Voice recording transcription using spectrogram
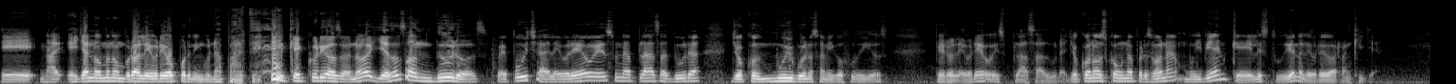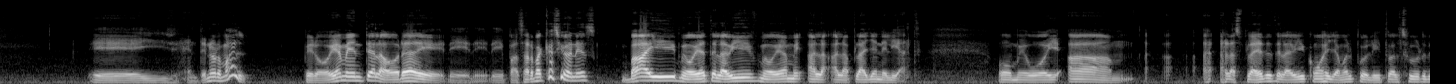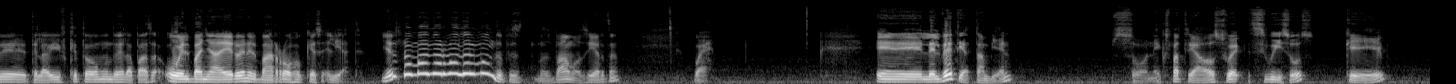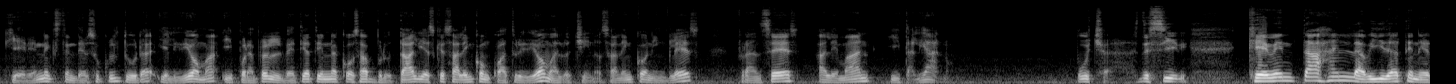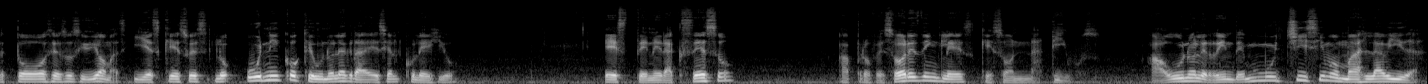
Eh, ella no me nombró al hebreo por ninguna parte. Qué curioso, ¿no? Y esos son duros. Pues pucha, el hebreo es una plaza dura. Yo con muy buenos amigos judíos, pero el hebreo es plaza dura. Yo conozco a una persona muy bien que él estudió en el hebreo de Barranquilla. Eh, y gente normal. Pero obviamente a la hora de, pasar vacaciones, bye, me voy a Tel Aviv, me voy a, la, a la playa en Eliat o me voy a, a, las playas de Tel Aviv, ¿cómo se llama el pueblito al sur de Tel Aviv que todo el mundo se la pasa? O el bañadero en el Mar Rojo que es Eliat. Y es lo más normal del mundo, pues nos vamos, ¿cierto? Bueno. El Helvetia también son expatriados suizos que quieren extender su cultura y el idioma. Y por ejemplo, el Helvetia tiene una cosa brutal y es que salen con cuatro idiomas los chinos. Salen con inglés, francés, alemán e italiano pucha, es decir, qué ventaja en la vida tener todos esos idiomas. Y es que eso es lo único que uno le agradece al colegio, es tener acceso a profesores de inglés que son nativos. A uno le rinde muchísimo más la vida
